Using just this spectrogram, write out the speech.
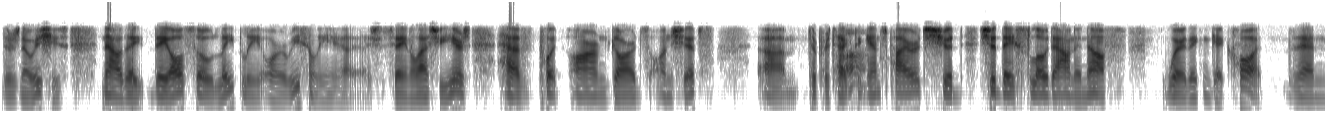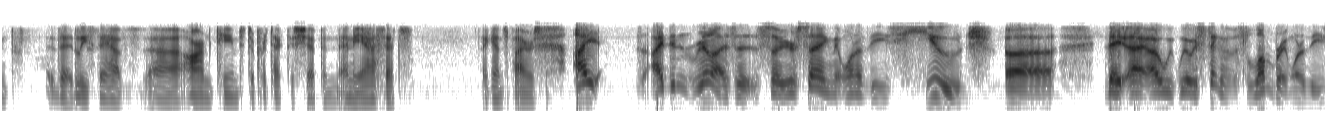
there's no issues now they they also lately or recently uh, I should say in the last few years have put armed guards on ships um to protect Ah. against pirates should should they slow down enough where they can get caught then th- at least they have uh armed teams to protect the ship and any assets against piracy I I didn't realize it. So you're saying that one of these huge uh they I, I, we always think of it as lumbering. One of these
